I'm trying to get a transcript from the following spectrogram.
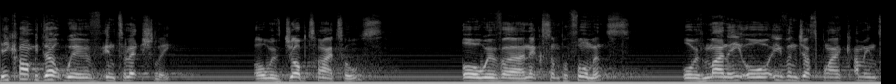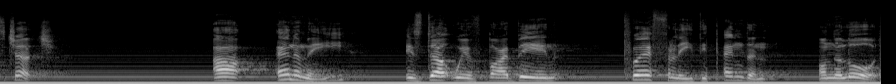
He can't be dealt with intellectually or with job titles or with uh, an excellent performance or with money or even just by coming to church. Our enemy is dealt with by being prayerfully dependent on the Lord.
